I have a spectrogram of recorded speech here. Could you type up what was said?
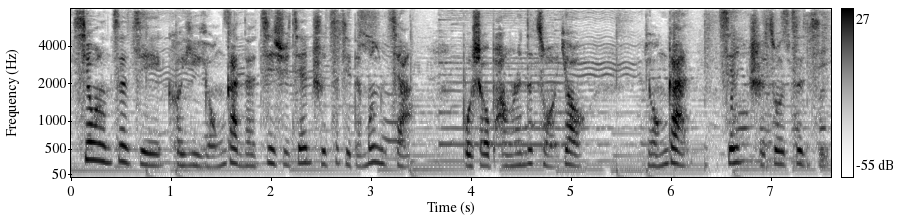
希望自己可以勇敢地继续坚持自己的梦想，不受旁人的左右，勇敢坚持做自己。”，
